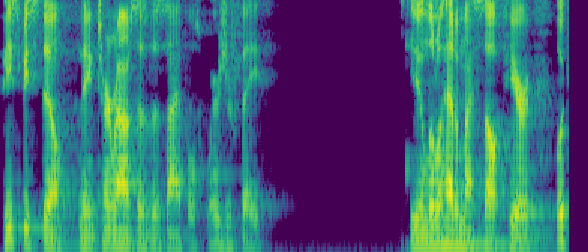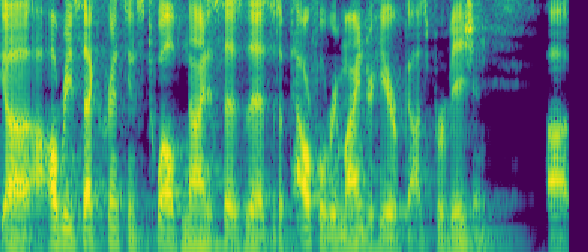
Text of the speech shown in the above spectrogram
Peace be still. And then He turned around and says to the disciples, Where's your faith? getting a little ahead of myself here. Look, uh, I'll read 2 Corinthians 12 9. It says this. It's a powerful reminder here of God's provision uh,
